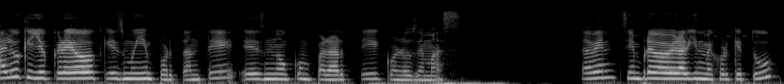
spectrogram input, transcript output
Algo que yo creo que es muy importante es no compararte con los demás. ¿Saben? Siempre va a haber alguien mejor que tú,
